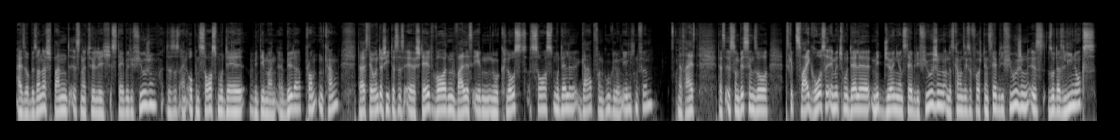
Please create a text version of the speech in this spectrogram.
Also besonders spannend ist natürlich Stable Diffusion. Das ist ein Open Source Modell, mit dem man äh, Bilder prompten kann. Da ist der Unterschied, dass es erstellt worden, weil es eben nur Closed Source Modelle gab von Google und ähnlichen Firmen. Das heißt, das ist so ein bisschen so, es gibt zwei große Image-Modelle mit Journey und Stable Diffusion und das kann man sich so vorstellen. Stable Diffusion ist so das Linux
